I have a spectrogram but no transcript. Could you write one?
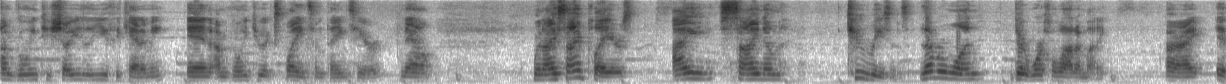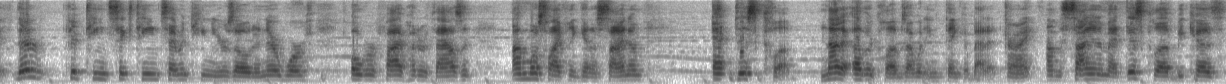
I'm going to show you the Youth Academy and I'm going to explain some things here. Now, when I sign players, I sign them two reasons. Number one, they're worth a lot of money. All right, if they're 15, 16, 17 years old and they're worth over 500,000, I'm most likely going to sign them at this club. Not at other clubs, I wouldn't even think about it. All right, I'm signing them at this club because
